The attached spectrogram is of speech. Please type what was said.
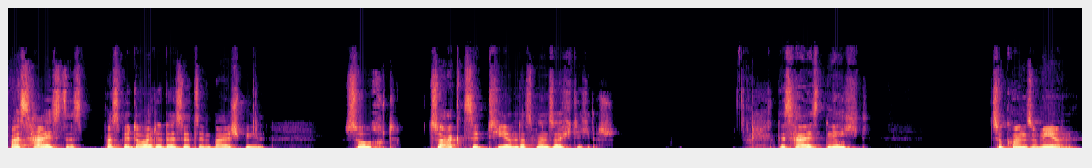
Was heißt es? Was bedeutet das jetzt im Beispiel Sucht? Zu akzeptieren, dass man süchtig ist. Das heißt nicht zu konsumieren.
